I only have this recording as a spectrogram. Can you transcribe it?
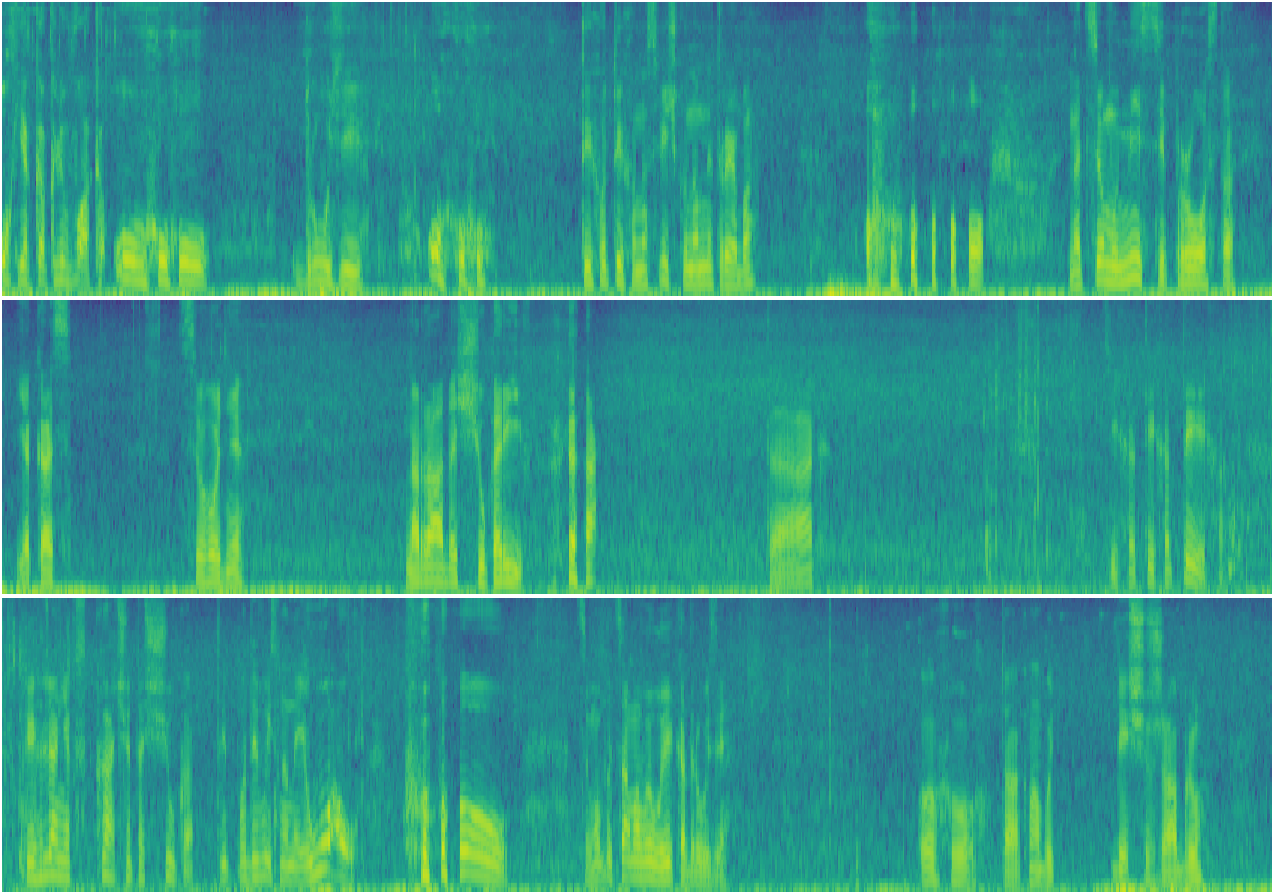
Ох, яка клювака! Охо-хо! Друзі! Охо-хо! Тихо, тихо, на свічку нам не треба. Охо-хо-хо! На цьому місці просто якась сьогодні нарада щукарів. Так. Тихо, тихо, тихо. Ти глянь, як скаче та щука. Ти подивись на неї. Вау! Хо-хо-хо! Це, мабуть, сама велика, друзі. Ого, так, мабуть, дещо жабру.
